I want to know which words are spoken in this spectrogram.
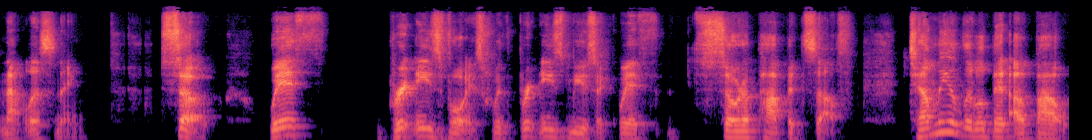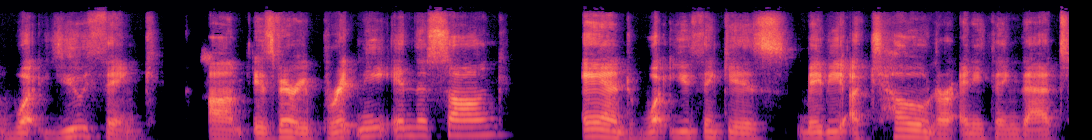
not listening. So, with Britney's voice, with Britney's music, with Soda Pop itself, Tell me a little bit about what you think um, is very Britney in this song and what you think is maybe a tone or anything that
